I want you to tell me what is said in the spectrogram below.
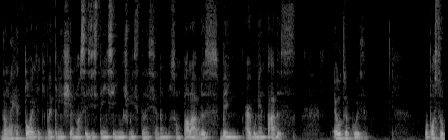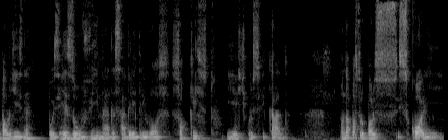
não é retórica que vai preencher a nossa existência em última instância, não são palavras bem argumentadas, é outra coisa. O apóstolo Paulo diz, né? Pois resolvi nada saber entre vós, só Cristo e este crucificado. Quando o apóstolo Paulo escolhe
